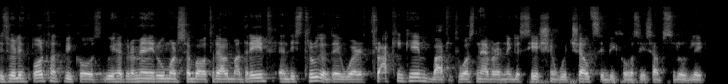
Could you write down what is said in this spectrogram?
it's really important because we had many rumors about Real Madrid, and it's true that they were tracking him, but it was never a negotiation with Chelsea because he's absolutely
